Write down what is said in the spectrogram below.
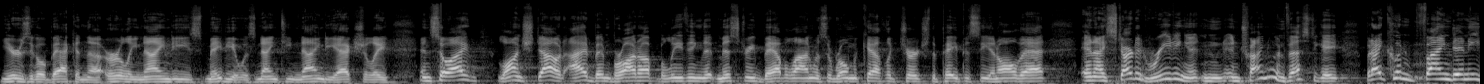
years ago, back in the early 90s. Maybe it was 1990, actually. And so I launched out. I had been brought up believing that Mystery Babylon was the Roman Catholic Church, the papacy, and all that. And I started reading it and, and trying to investigate, but I couldn't find any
